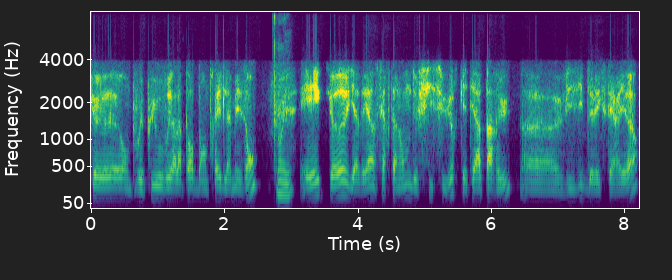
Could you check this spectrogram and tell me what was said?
qu'on ne pouvait plus ouvrir la porte d'entrée de la maison et qu'il y avait un certain nombre de fissures qui étaient apparues, euh, visibles de l'extérieur.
